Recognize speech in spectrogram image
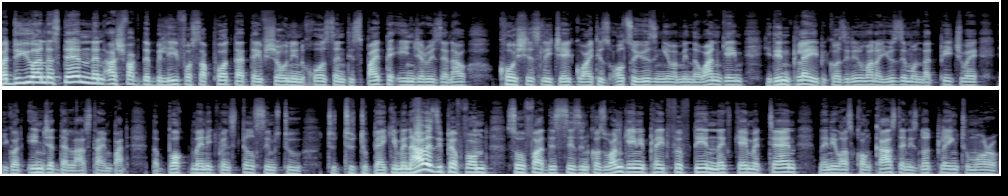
But do you understand then, Ashfaq, the belief or support that they've shown in Goosen despite the injuries and how cautiously Jake White is also using him? I mean, the one game he didn't play because he didn't want to use him on that pitch where he got injured the last time, but the Bok management still seems to, to, to, to back him. And how has he performed so far this season? Because one game he played 15, next game at 10, then he was concussed and he's not playing tomorrow.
